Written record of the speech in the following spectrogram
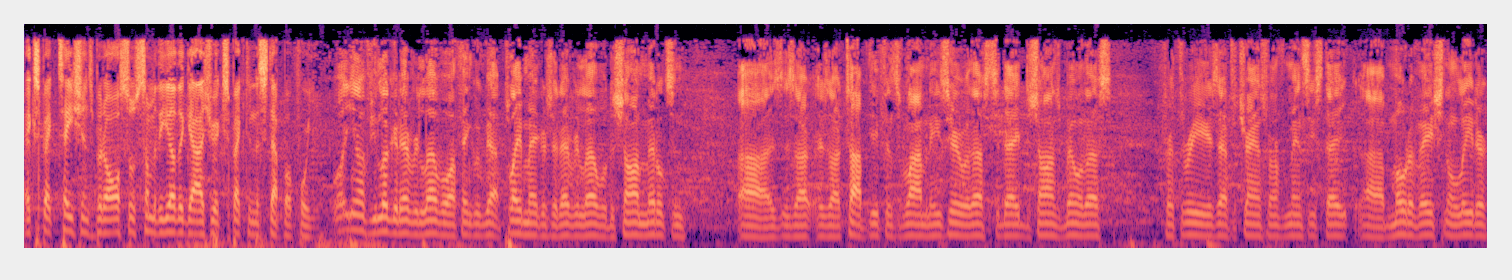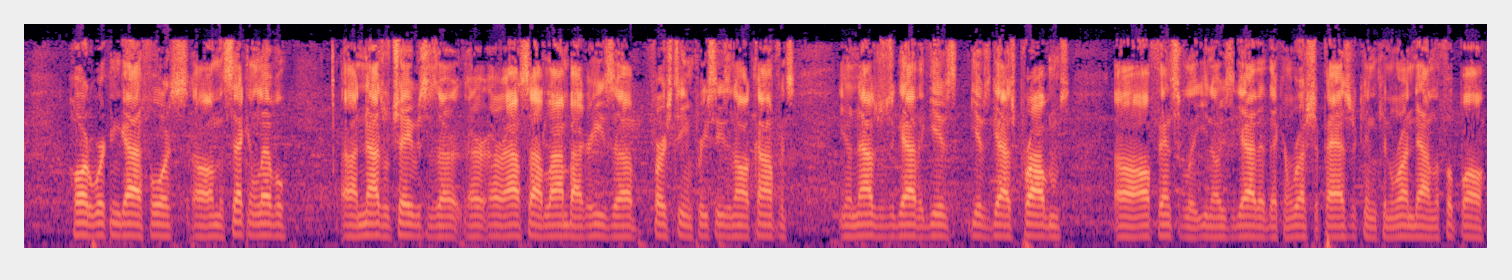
expectations, but also some of the other guys you're expecting to step up for you. Well, you know, if you look at every level, I think we've got playmakers at every level. Deshaun Middleton uh, is, is, our, is our top defensive lineman. He's here with us today. Deshaun's been with us for three years after transferring from NC State. Uh, motivational leader, hard-working guy for us. Uh, on the second level, uh, Nigel Chavis is our, our, our, outside linebacker. He's uh, first team preseason all conference. You know, Nigel's a guy that gives gives guys problems uh, offensively. You know, he's a guy that, that can rush the passer, can can run down the football.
